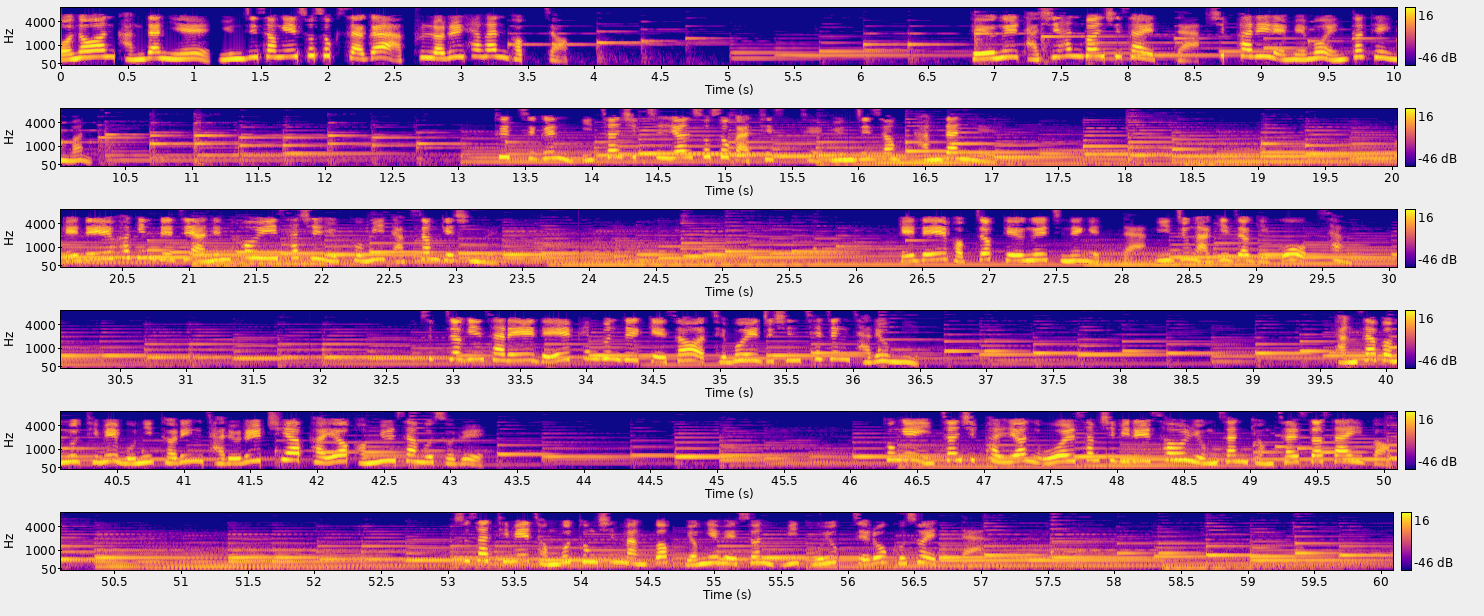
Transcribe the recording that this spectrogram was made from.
워너원 강다니엘, 윤지성의 소속사가 악플러를 향한 법적 대응을 다시 한 번 시사했다. 18일 MMO 엔터테인먼트 트 측은 2017년 소속 아티스트 윤지성, 강다니엘 에 대해 확인되지 않은 허위 사실 유포 및 악성 게시물 에 대해 법적 대응을 진행했다. 이중 악의적이고 3. 습적인 사례에 대해 팬분들께서 제보해주신 체증 자료 및 당사 법무팀의 모니터링 자료를 취합하여 법률사무소를 통해 2018년 5월 31일 서울 용산경찰서 사이버 수사팀의 정보통신망법 명예훼손 및 모욕죄로 고소했다.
